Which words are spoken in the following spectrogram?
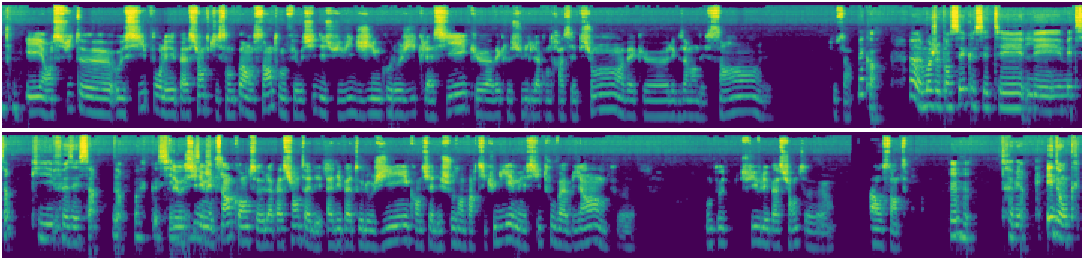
Et ensuite euh, aussi pour les patientes qui sont pas enceintes, on fait aussi des suivis de gynécologie classiques euh, avec le suivi de la contraception, avec l'examen des seins, tout ça. D'accord. Ah, moi je pensais que c'était les médecins qui faisaient ça. Non, c'est aussi les médecins quand la patiente a des, a des, pathologies, quand il y a des choses en particulier, mais si tout va bien, on peut, on peut suivre les patientes pas enceintes. Mmh Très bien. Et donc,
